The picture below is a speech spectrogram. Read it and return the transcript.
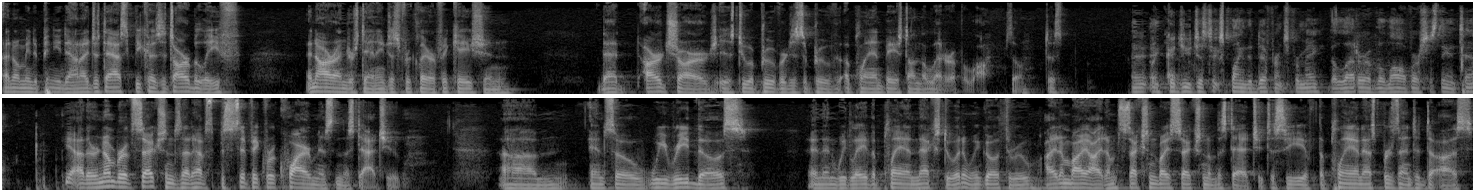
I don't mean to pin you down. I just ask because it's our belief and our understanding, just for clarification, that our charge is to approve or disapprove a plan based on the letter of the law. So just, And and could you just explain the difference for me, the letter of the law versus the intent? yeah, there are a number of sections that have specific requirements in the statute. Um, And so we read those, and then we lay the plan next to it, and we go through item by item, section by section of the statute to see if the plan as presented to us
